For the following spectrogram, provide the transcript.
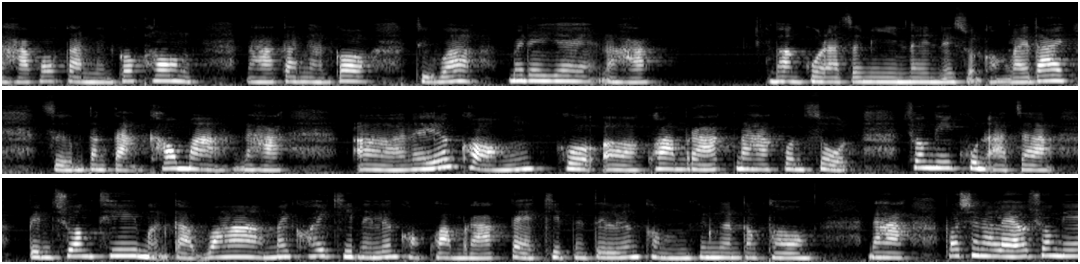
นะคะ เพราะการเงินก็คล่องนะคะ การงานก็ถือว่าไม่ได้แย่นะคะ บางคนอาจจะมีในในส่วนของรายได้เสริมต่างๆเข้ามานะคะ ในเรื่องของคเอ่อความรักนะคะคนโสด ช่วงนี้คุณอาจจะเป็นช่วงที่เหมือนกับว่าไม่ค่อยคิดในเรื่องของความรัก แต่คิดในเรื่องของเงินเงินทองทองนะคะเพราะฉะนั้นแล้วช่วงนี้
